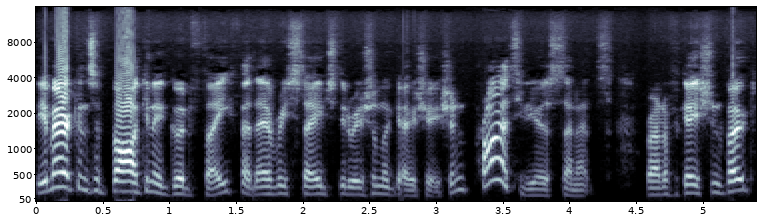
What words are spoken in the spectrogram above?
The Americans had bargained in good faith at every stage of the original negotiation prior to the US Senate's ratification vote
